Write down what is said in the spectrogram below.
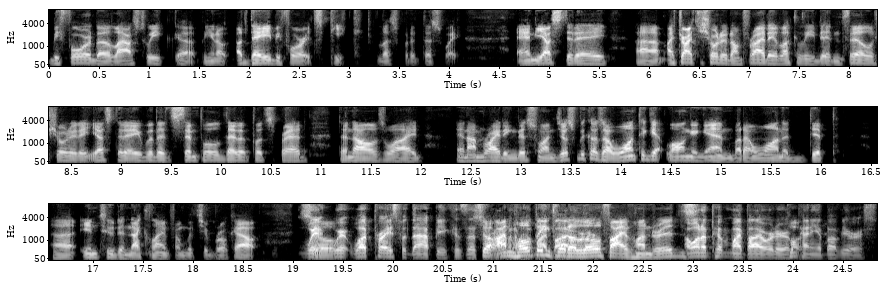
before the last week, uh, you know, a day before its peak. Let's put it this way. And yesterday, uh, I tried to short it on Friday. Luckily, didn't fill. Shorted it yesterday with a simple debit put spread, ten dollars wide, and I'm writing this one just because I want to get long again, but I want to dip uh, into the neckline from which it broke out. Wait, so, wait, what price would that be? Because that's so I'm, I'm hoping for the order. low 500s. I want to put my buy order a penny above yours.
